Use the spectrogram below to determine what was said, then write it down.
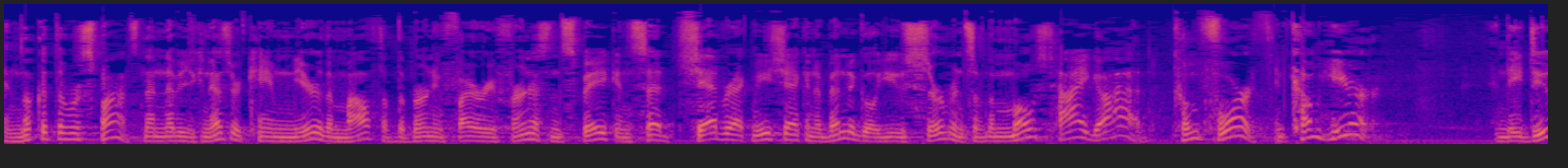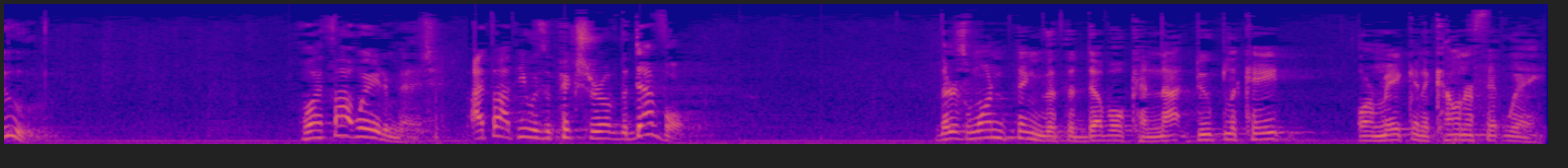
And look at the response. Then Nebuchadnezzar came near the mouth of the burning fiery furnace and spake and said, Shadrach, Meshach, and Abednego, you servants of the Most High God, come forth and come here. And they do. Well, I thought, wait a minute. I thought he was a picture of the devil. There's one thing that the devil cannot duplicate or make in a counterfeit way.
